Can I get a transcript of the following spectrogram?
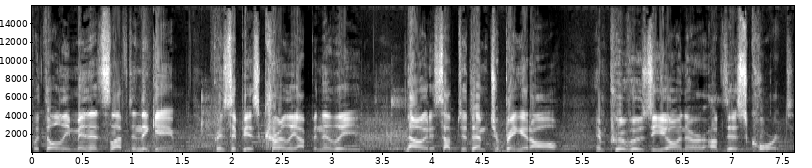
With only minutes left in the game, Principia is currently up in the lead. Now it is up to them to bring it all and prove who's the owner of this court.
